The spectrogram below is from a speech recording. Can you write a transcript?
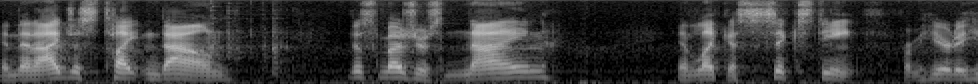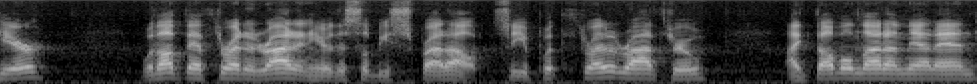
And then I just tightened down. This measures nine and like a sixteenth from here to here. Without that threaded rod in here, this will be spread out. So you put the threaded rod through. I double nut on that end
